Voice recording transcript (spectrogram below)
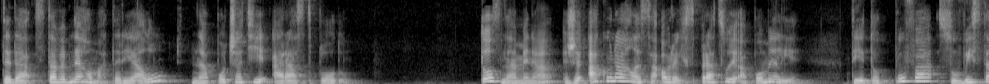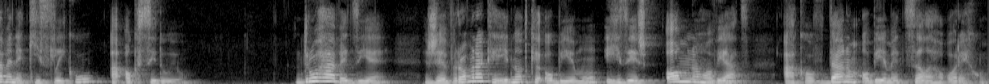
teda stavebného materiálu na počatie a rast plodu. To znamená, že ako náhle sa orech spracuje a pomelie, tieto pufa sú vystavené kyslíku a oxidujú. Druhá vec je, že v rovnakej jednotke objemu ich zješ o mnoho viac ako v danom objeme celého orechu.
